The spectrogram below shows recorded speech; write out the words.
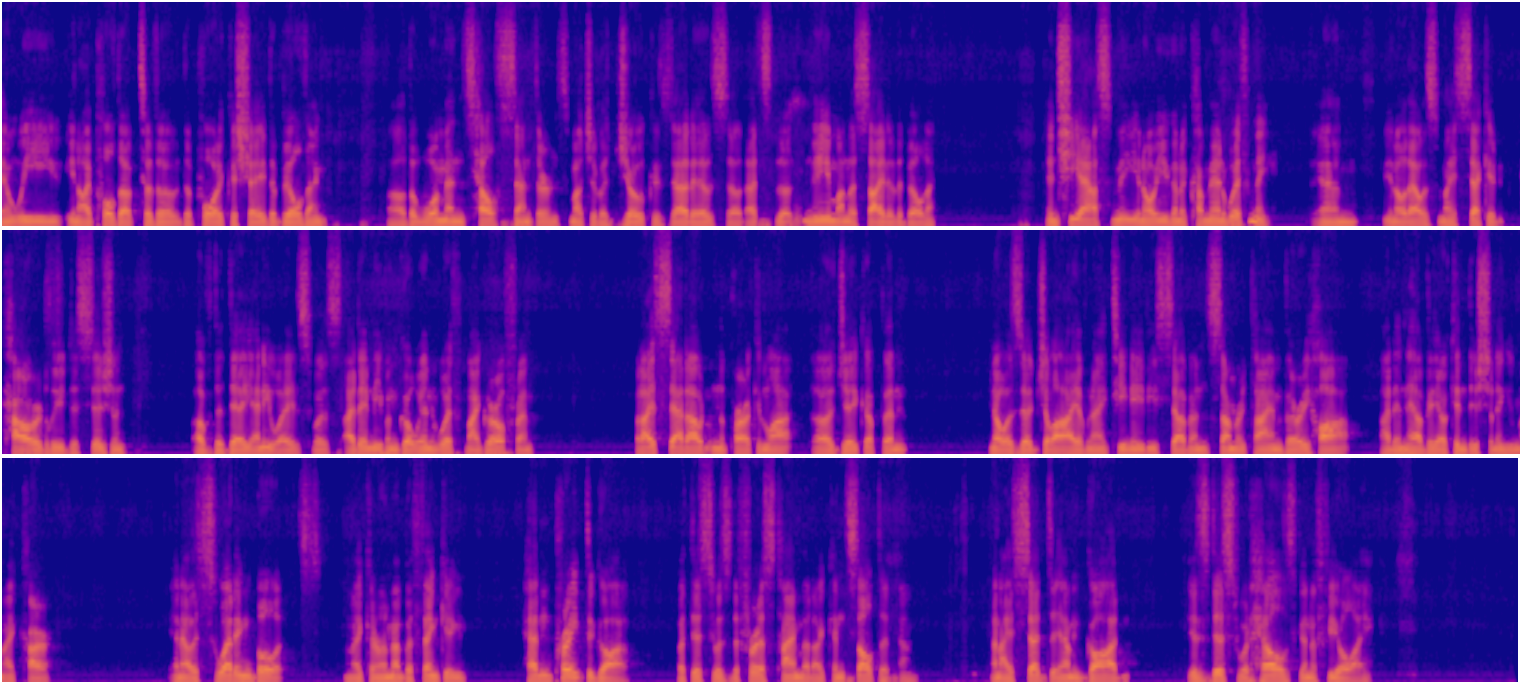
and we, you know, I pulled up to the the porte cochere, the building, uh, the Women's Health Center. As much of a joke as that is, so that's the name on the side of the building. And she asked me, you know, are you going to come in with me? And you know, that was my second cowardly decision of the day. Anyways, was I didn't even go in with my girlfriend, but I sat out in the parking lot, uh, Jacob, and you know, it was uh, July of 1987, summertime, very hot. I didn't have air conditioning in my car. And I was sweating bullets. And I can remember thinking, hadn't prayed to God, but this was the first time that I consulted him. And I said to him, God, is this what hell's going to feel like?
